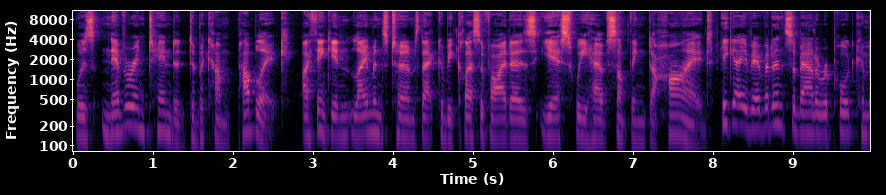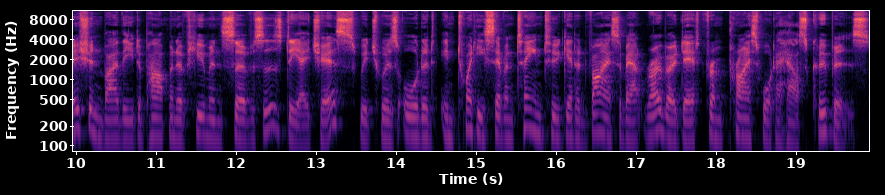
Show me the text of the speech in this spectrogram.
was never intended to become public. I think in layman's terms that could be classified as yes, we have something to hide. He gave evidence about a report commissioned by the Department of Human Services, DHS, which was ordered in 2017 to get advice about robo-debt from PricewaterhouseCoopers.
